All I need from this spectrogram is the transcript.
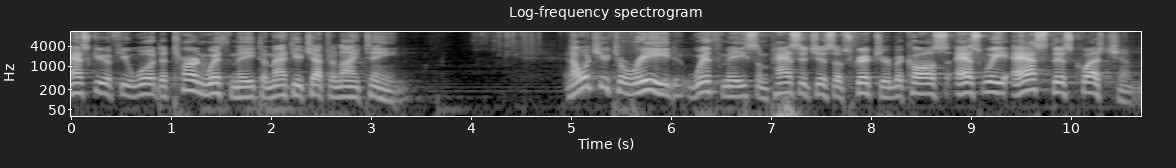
ask you, if you would, to turn with me to Matthew chapter 19. And I want you to read with me some passages of Scripture because as we ask this question,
